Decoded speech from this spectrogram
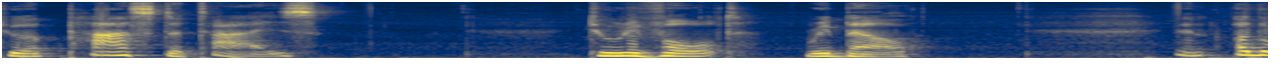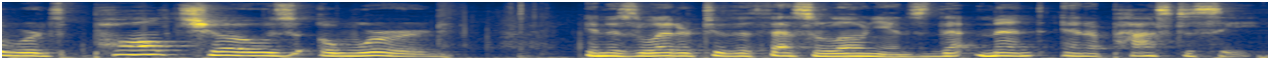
to apostatize, to revolt, rebel. In other words, Paul chose a word in his letter to the Thessalonians that meant an apostasy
